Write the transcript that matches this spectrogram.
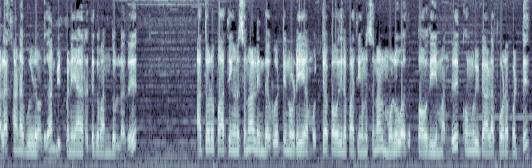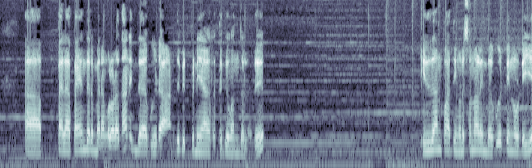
அழகான வீடு ஒன்று தான் விற்பனையாகிறதுக்கு வந்துள்ளது. அத்தோடு பார்த்தீங்கன்னு சொன்னால் இந்த வீட்டினுடைய முற்ற பகுதியில் பார்த்தீங்கன்னு சொன்னால் முழுவது பகுதியும் வந்து கொங்கிரீட்டால போடப்பட்டு பல பயந்தர மரங்களோட தான் இந்த வீடானது விற்பனையாகிறதுக்கு வந்துள்ளது. இதுதான் பார்த்தீங்கன்னு சொன்னால் இந்த வீட்டினுடைய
